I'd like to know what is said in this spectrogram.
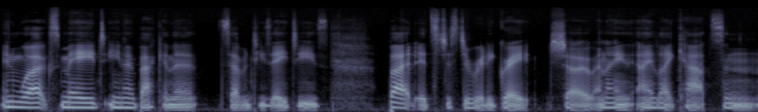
in works made, you know, back in the 70s, 80s but it's just a really great show and I, I like cats and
